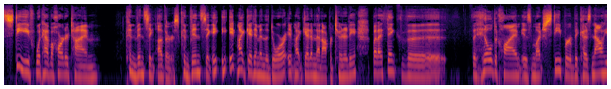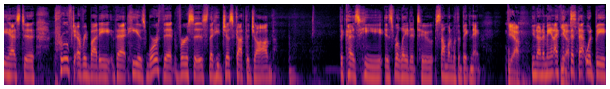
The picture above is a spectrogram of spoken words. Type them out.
Steve would have a harder time convincing others, convincing it, it might get him in the door, it might get him that opportunity, but I think the the hill to climb is much steeper because now he has to prove to everybody that he is worth it versus that he just got the job because he is related to someone with a big name. Yeah. You know what I mean? I think Yes. that that would be,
